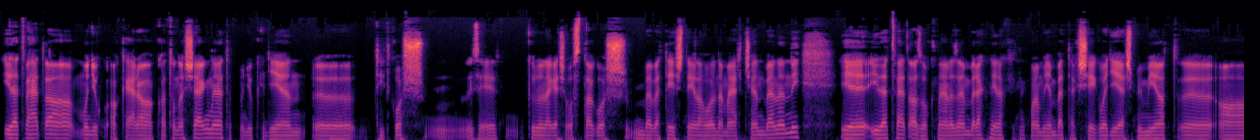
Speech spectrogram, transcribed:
Illetve hát a, mondjuk akár a katonaságnál, tehát mondjuk egy ilyen ö, titkos, izé, különleges osztagos bevetésnél, ahol nem árt csendben lenni, illetve hát azoknál az embereknél, akiknek valamilyen betegség vagy ilyesmi miatt ö, a,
